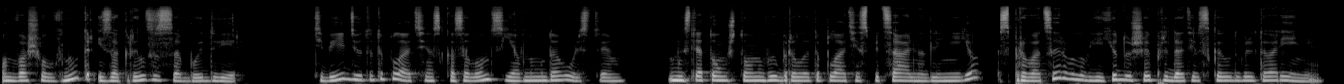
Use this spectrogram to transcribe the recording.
Он вошел внутрь и закрыл за собой дверь. «Тебе идет это платье», — сказал он с явным удовольствием. Мысль о том, что он выбрал это платье специально для нее, спровоцировала в ее душе предательское удовлетворение.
